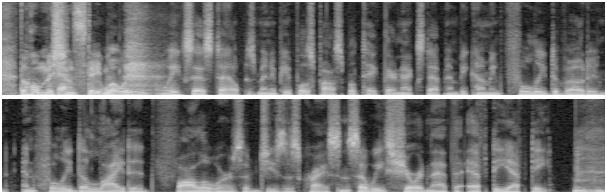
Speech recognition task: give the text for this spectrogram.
the whole mission Yeah. statement. Well, we, we exist to help as many people as possible take their next step in becoming fully devoted and fully delighted followers of Jesus Christ. And so we shorten that to FDFD. Mhm.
